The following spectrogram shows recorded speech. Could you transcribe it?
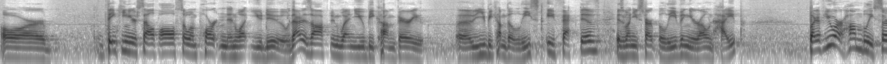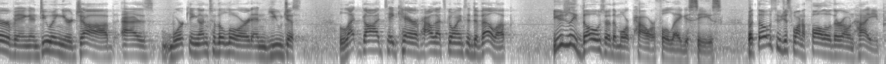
or thinking yourself also important in what you do, that is often when you become very uh, you become the least effective is when you start believing your own hype but if you are humbly serving and doing your job as working unto the Lord and you just let God take care of how that's going to develop, usually those are the more powerful legacies. But those who just want to follow their own hype,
